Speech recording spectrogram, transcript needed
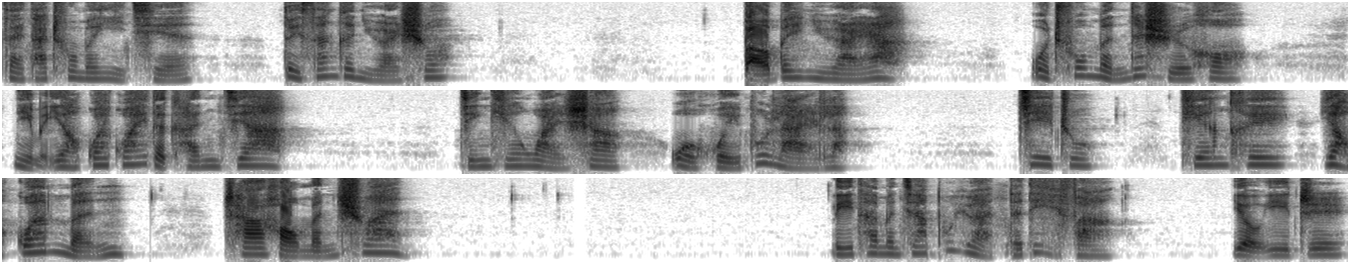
在她出门以前，对三个女儿说：“宝贝女儿啊，我出门的时候。”你们要乖乖的看家。今天晚上我回不来了，记住，天黑要关门，插好门栓。离他们家不远的地方，有一只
